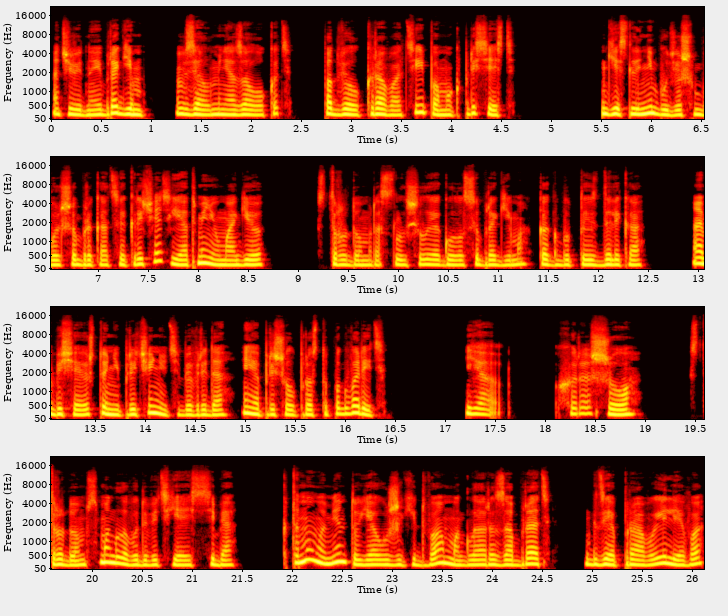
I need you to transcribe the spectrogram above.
очевидно, Ибрагим, взял меня за локоть, подвел к кровати и помог присесть. «Если не будешь больше брыкаться и кричать, я отменю магию». С трудом расслышала я голос Ибрагима, как будто издалека. Обещаю, что не причиню тебе вреда. Я пришел просто поговорить». «Я... хорошо», — с трудом смогла выдавить я из себя. К тому моменту я уже едва могла разобрать, где право и лево,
